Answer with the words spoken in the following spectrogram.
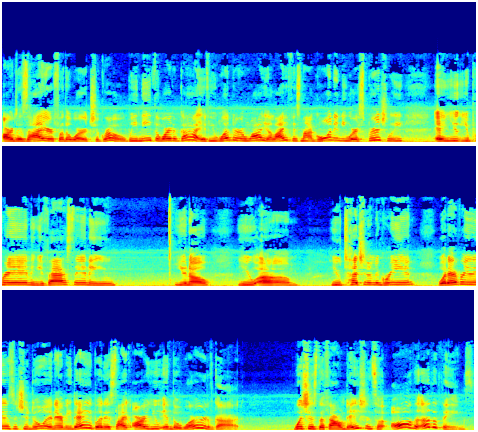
Our desire for the word should grow. We need the word of God. If you're wondering why your life is not going anywhere spiritually, and you you praying and you fasting and you you know you um you touching and agreeing whatever it is that you're doing every day but it's like are you in the word of god which is the foundation to all the other things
